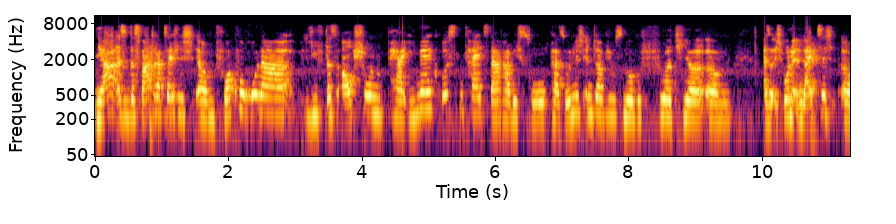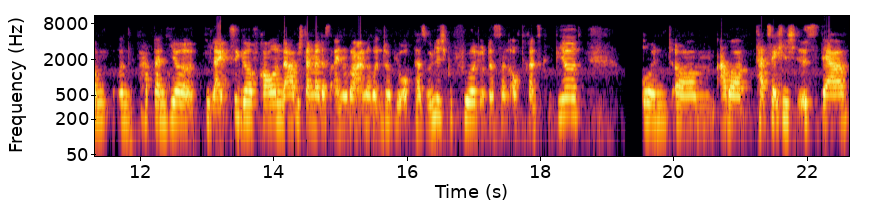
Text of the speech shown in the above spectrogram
Ja, also das war tatsächlich ähm, vor Corona lief das auch schon per E-Mail größtenteils. Da habe ich so persönlich Interviews nur geführt hier. Ähm, also ich wohne in Leipzig ähm, und habe dann hier die Leipziger Frauen. Da habe ich dann mal das ein oder andere Interview auch persönlich geführt und das dann auch transkribiert. Und ähm, aber tatsächlich ist der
